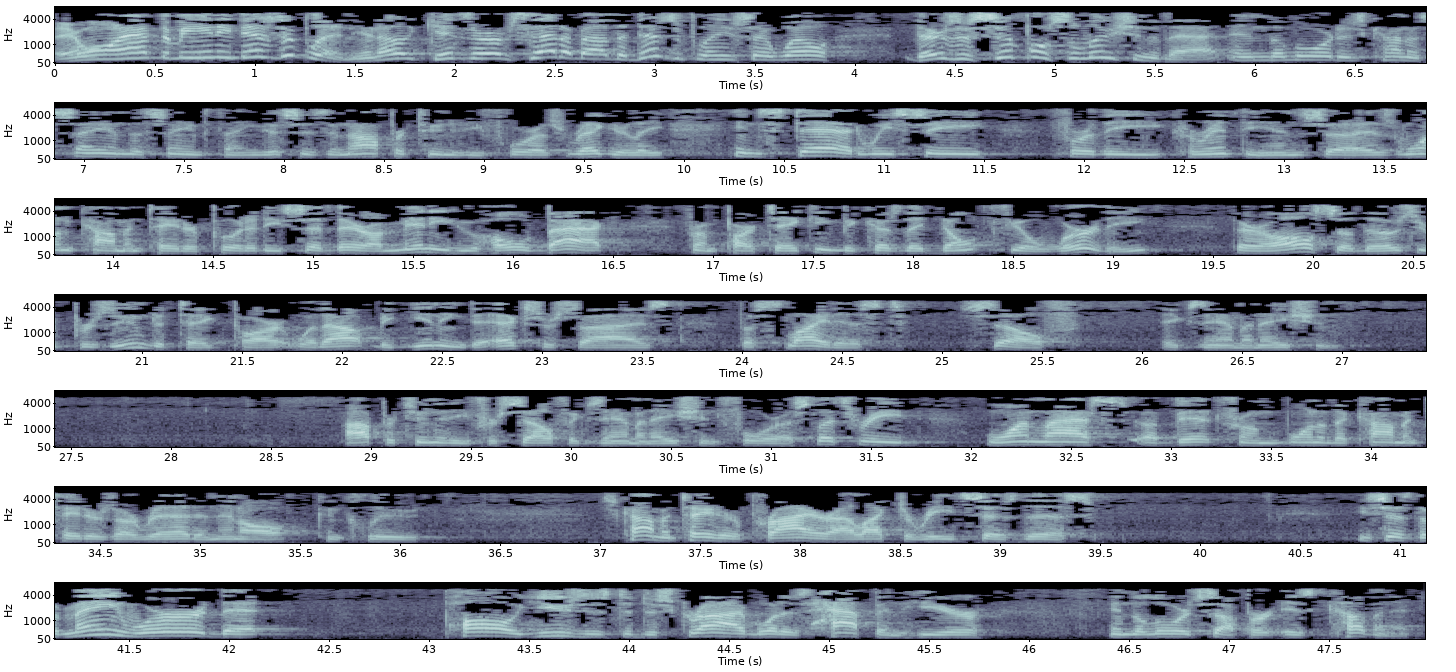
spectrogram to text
there won't have to be any discipline. You know, kids are upset about the discipline. You say, well, there's a simple solution to that. And the Lord is kind of saying the same thing. This is an opportunity for us regularly. Instead, we see for the Corinthians, uh, as one commentator put it, he said, there are many who hold back from partaking because they don't feel worthy there are also those who presume to take part without beginning to exercise the slightest self examination. Opportunity for self examination for us. Let's read one last bit from one of the commentators I read, and then I'll conclude. This commentator Prior I like to read says this. He says the main word that Paul uses to describe what has happened here in the Lord's Supper is covenant.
